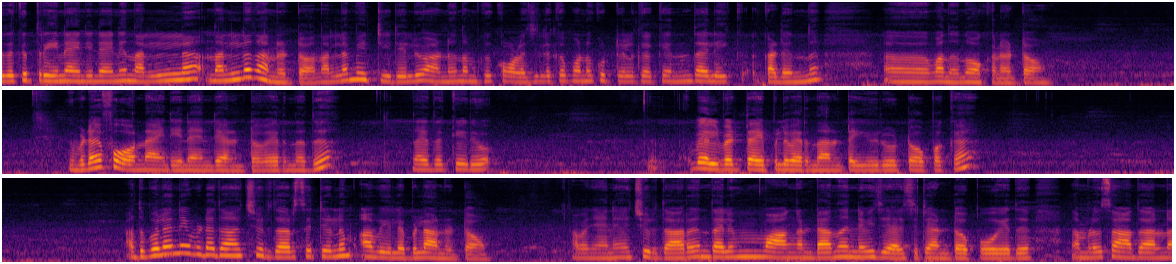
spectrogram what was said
ഇതൊക്കെ ത്രീ നയന്റി നയന് നല്ല നല്ലതാണ് കേട്ടോ നല്ല മെറ്റീരിയലും ആണ്. നമുക്ക് കോളേജിലൊക്കെ പോകുന്ന കുട്ടികൾക്കൊക്കെ എന്തായാലും ഈ കടയിൽ നിന്ന് വന്ന് നോക്കണം കേട്ടോ ഇവിടെ ഫോർ നയന്റി നയന്റെ ആണ് കേട്ടോ വരുന്നത്. ഇതൊക്കെ ഒരു വെൽവെറ്റ് ടൈപ്പിൽ വരുന്നതാണ് കേട്ടോ ഈ ഒരു ടോപ്പൊക്കെ അതുപോലെ തന്നെ ഇവിടെ ആ ചുരിദാർ സെറ്റുകളും അവൈലബിൾ ആണ് കേട്ടോ അപ്പോൾ ഞാൻ ചുരിദാർ എന്തായാലും വാങ്ങണ്ടെന്ന് തന്നെ വിചാരിച്ചിട്ടാണ് കേട്ടോ പോയത്. നമ്മൾ സാധാരണ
